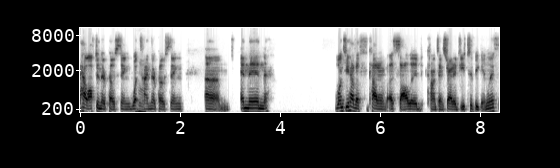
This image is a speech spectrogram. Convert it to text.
how often they're posting, what mm-hmm. time they're posting. Um, and then once you have a kind of a solid content strategy to begin with,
